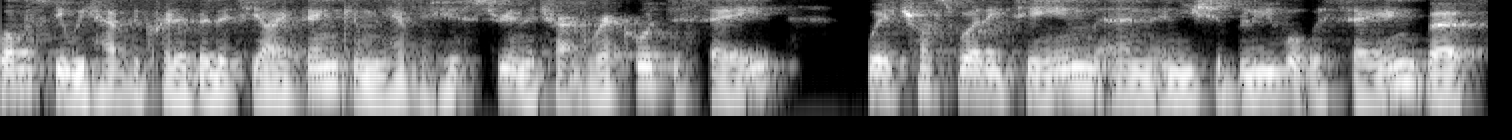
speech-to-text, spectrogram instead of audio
obviously, we have the credibility, I think, and we have the history and the track record to say we're a trustworthy team and, and you should believe what we're saying. But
